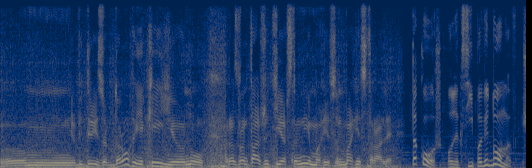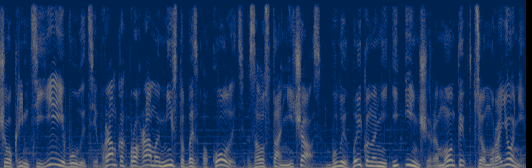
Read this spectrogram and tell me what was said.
ем, відрізок дороги, який е, ну, розвантажить ті основні магіс- магістралі. Також Олексій повідомив, що окрім цієї вулиці, в рамках програми Місто без околиць за останній час були виконані і інші ремонти в цьому районі.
